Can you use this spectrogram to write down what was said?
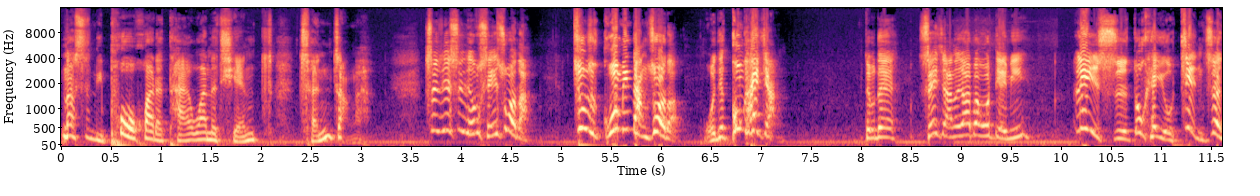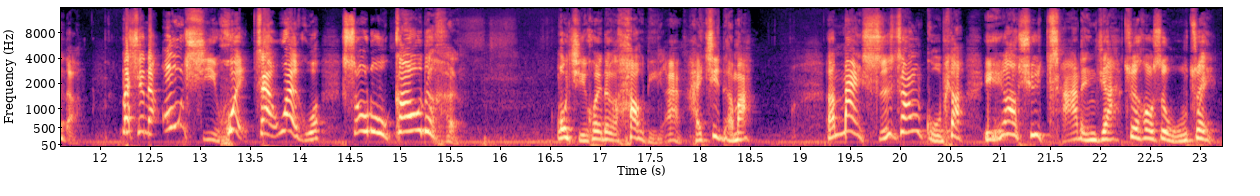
那是你破坏了台湾的前成长啊！这件事情谁做的？就是国民党做的，我就公开讲，对不对？谁讲的？要不要我点名？历史都可以有见证的。那现在翁启惠在外国收入高得很，翁启惠那个浩鼎案还记得吗？而卖十张股票也要去查人家，最后是无罪。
